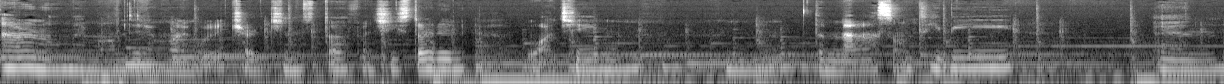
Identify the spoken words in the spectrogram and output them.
I don't know. My mom didn't want to go to church and stuff, and she started watching the mass on TV and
